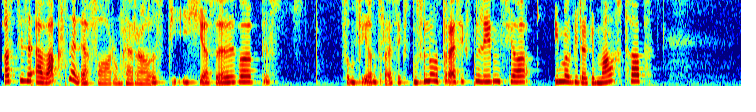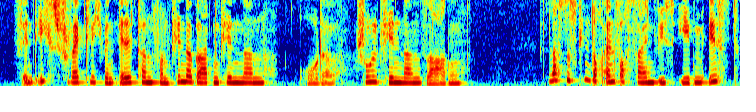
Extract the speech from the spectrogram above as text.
Aus dieser Erwachsenenerfahrung heraus, die ich ja selber bis zum 34., 35. Lebensjahr immer wieder gemacht habe, finde ich es schrecklich, wenn Eltern von Kindergartenkindern oder Schulkindern sagen, lass das Kind doch einfach sein, wie es eben ist.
